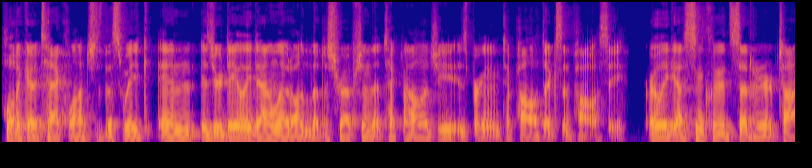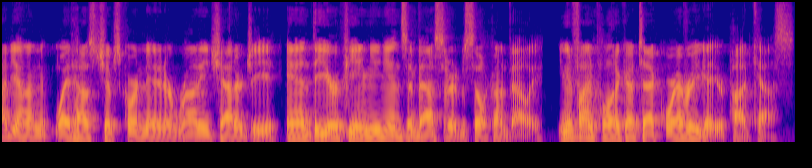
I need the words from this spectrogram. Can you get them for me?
Politico Tech launches this week and is your daily download on the disruption that technology is bringing to politics and policy. Early guests include Senator Todd Young, White House Chips Coordinator Ronnie Chatterji, and the European Union's ambassador to Silicon Valley. You can find Politico Tech wherever you get your podcasts.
